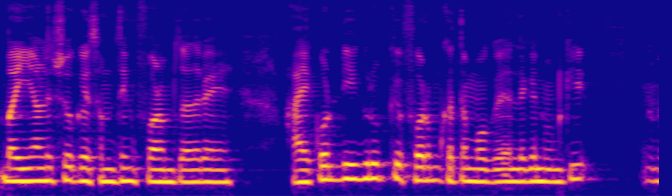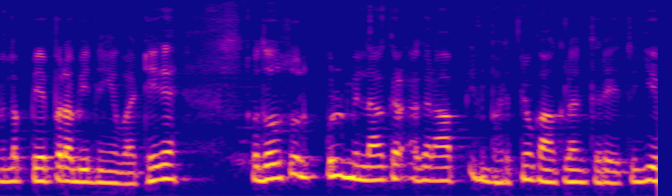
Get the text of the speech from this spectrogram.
बयालीस सौ के समथिंग फॉर्म चल रहे हैं। हाईकोर्ट डी ग्रुप के फॉर्म ख़त्म हो गए, लेकिन उनकी मतलब पेपर अभी नहीं हुआ, ठीक है? तो दोस्तों, कुल मिलाकर अगर आप इन भर्तियों का आकलन करें तो ये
